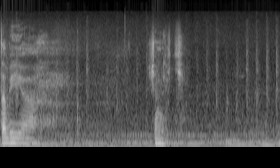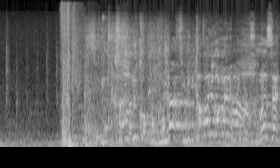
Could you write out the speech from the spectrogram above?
Tabii ya. Şimdilik. Kafanı koparım lan senin kafanı koparım biliyorsun lan sen.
